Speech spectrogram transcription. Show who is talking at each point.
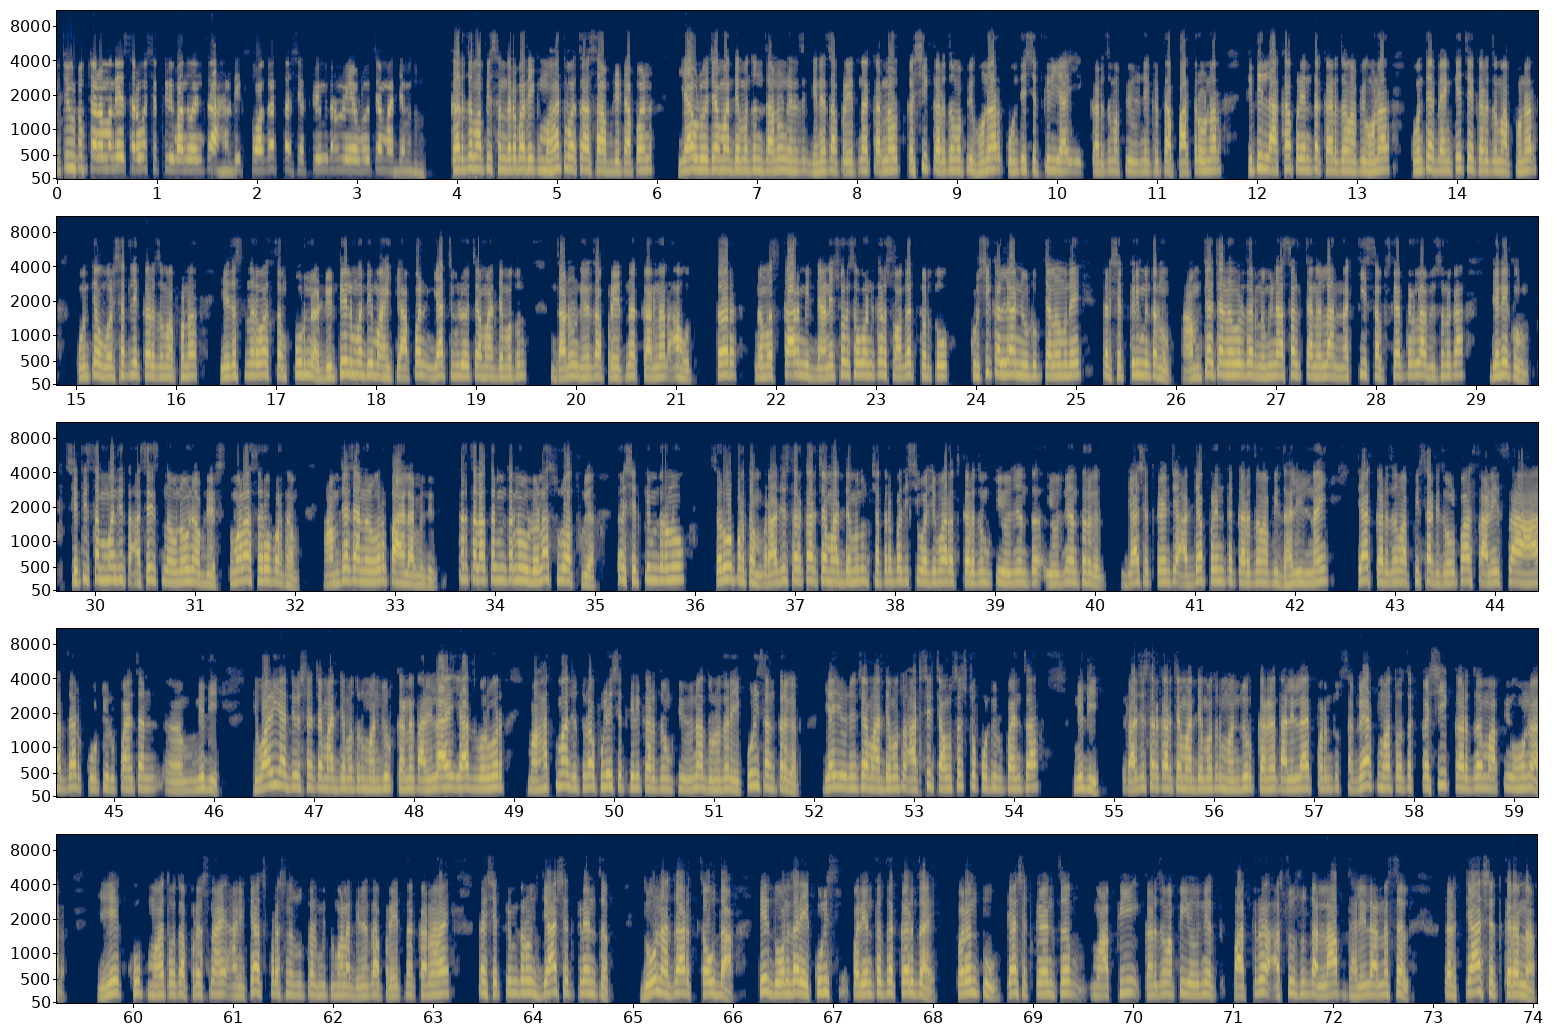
Speaker 1: आमच्या युट्यूब चॅनलमध्ये सर्व शेतकरी बांधवांचं हार्दिक स्वागत. तर शेतकरी मित्रांनो या व्हिडिओच्या माध्यमातून कर्जमाफी संदर्भात एक महत्त्वाचा असा अपडेट आपण या व्हिडिओच्या माध्यमातून जाणून घेण्याचा घेण्याचा प्रयत्न करणार आहोत. कशी कर्जमाफी होणार? कोणते शेतकरी या कर्जमाफी योजनेकरिता पात्र होणार? किती लाखापर्यंत कर्जमाफी होणार? कोणत्या बँकेचे कर्जमाफ होणार? कोणत्या वर्षातले कर्ज माफ होणार? याच्या संदर्भात संपूर्ण डिटेलमध्ये माहिती आपण याच व्हिडिओच्या माध्यमातून जाणून घेण्याचा प्रयत्न करणार आहोत. तर नमस्कार मी ज्ञानेश्वर सवणकर स्वागत करतो कृषी कल्याण युट्यूब चॅनलमध्ये तर शेतकरी मित्रांनो आमच्या चॅनलवर जर नवीन असाल चॅनलला नक्की सबस्क्राईब करायला विसरू नका. जेणेकरून शेती संबंधित असेच नवनवीन अपडेट्स तुम्हाला सर्वप्रथम आमच्या चॅनलवर पाहायला मिळतील. तर चला तर मित्रांनो व्हिडिओला सुरुवात करूया. तर शेतकरी मित्रांनो सर्वप्रथम राज्य सरकारच्या माध्यमातून छत्रपती शिवाजी महाराज कर्जमुक्ती योजनेअंतर्गत ज्या शेतकऱ्यांची अद्यापर्यंत कर्जमाफी झालेली नाही त्या कर्जमाफीसाठी जवळपास साडेसहा हजार कोटी रुपयांचा निधी हिवाळी अधिवेशनाच्या माध्यमातून मंजूर करण्यात आलेला आहे. याचबरोबर महात्मा ज्योतिराव फुले शेतकरी कर्जमुक्ती योजना दोन हजार एकोणीस अंतर्गत या योजनेच्या माध्यमातून आठशे चौसष्ट कोटी रुपयांचा निधी राज्य सरकारच्या माध्यमातून मंजूर करण्यात आलेला आहे. परंतु सगळ्यात महत्वाचं कशी कर्जमाफी होणार हे खूप महत्त्वाचा प्रश्न आहे. आणि त्याच प्रश्नाचं उत्तर मी तुम्हाला देण्याचा प्रयत्न करणार आहे. तर शेतकरी मित्रांनो ज्या शेतकऱ्यांचं दोन हजार चौदा ते दोन हजार एकोणीस पर्यंतचं कर्ज आहे. परंतु त्या शेतकऱ्यांचं माफी कर्जमाफी योजनेत पात्र असून सुद्धा लाभ झालेला नसेल तर त्या शेतकऱ्यांना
